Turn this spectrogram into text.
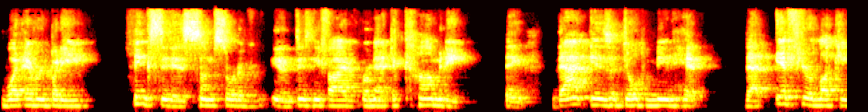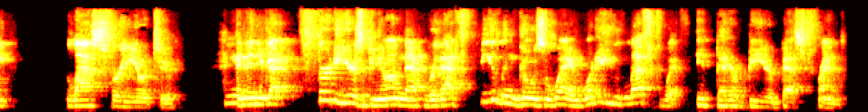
what everybody thinks it is some sort of you know Disney-fied romantic comedy thing. That is a dopamine hit that if you're lucky lasts for a year or two. Yeah. And then you got 30 years beyond that where that feeling goes away. What are you left with? It better be your best friend.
